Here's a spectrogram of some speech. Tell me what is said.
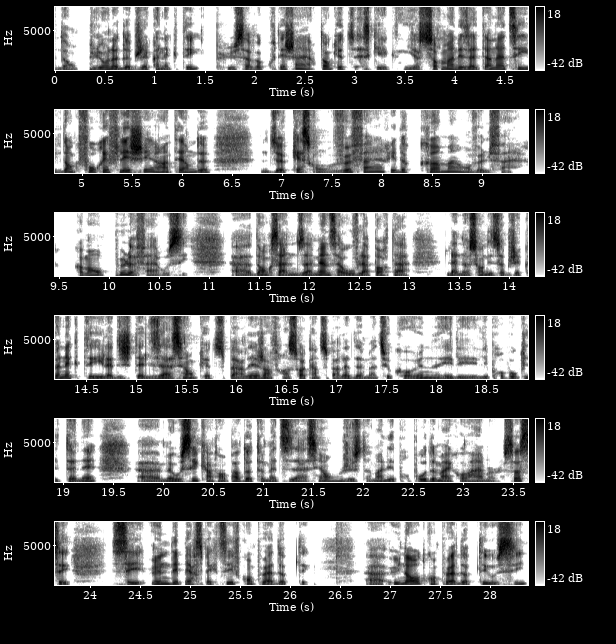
Donc, plus on a d'objets connectés, plus ça va coûter cher. Donc, est-ce qu'il y a sûrement des alternatives? Donc, il faut réfléchir en termes de, de qu'est-ce qu'on veut faire et de comment on veut le faire comment on peut le faire aussi. Euh, donc, ça nous amène, ça ouvre la porte à la notion des objets connectés, la digitalisation que tu parlais, Jean-François, quand tu parlais de Mathieu Cohen et les, propos qu'il tenait, euh, mais aussi quand on parle d'automatisation, justement, les propos de Michael Hammer. Ça, c'est, une des perspectives qu'on peut adopter. Euh, une autre qu'on peut adopter aussi,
